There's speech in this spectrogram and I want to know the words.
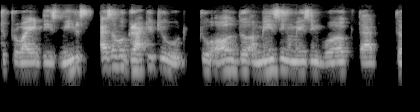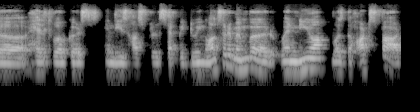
to provide these meals as our gratitude to all the amazing, amazing work that the health workers in these hospitals have been doing. Also, remember when New York was the hotspot,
